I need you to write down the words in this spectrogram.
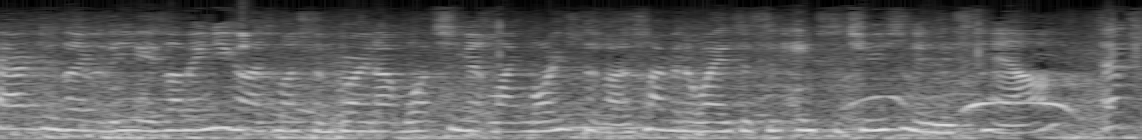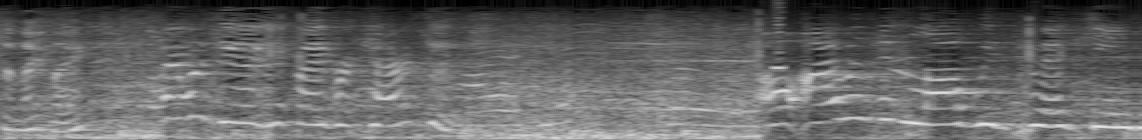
characters over the years, I mean, you guys must have grown up watching it like most of us. Home and Away is just an institution in this town. Absolutely. Who was your, your favourite characters? Oh, I was in love with Kirsty and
